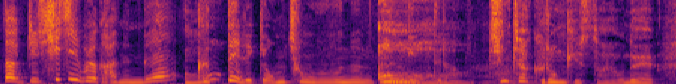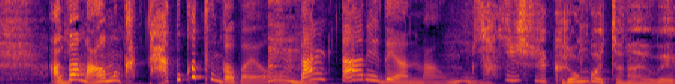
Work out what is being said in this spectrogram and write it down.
딱 이제 시집을 가는데 어? 그때 이렇게 엄청 우는 그런 게 어, 있더라고요. 진짜 그런 게 있어요. 네. 아빠 어. 마음은 다 똑같은가 봐요. 음. 딸, 딸에 대한 마음이. 사실 그런 거 있잖아요. 왜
